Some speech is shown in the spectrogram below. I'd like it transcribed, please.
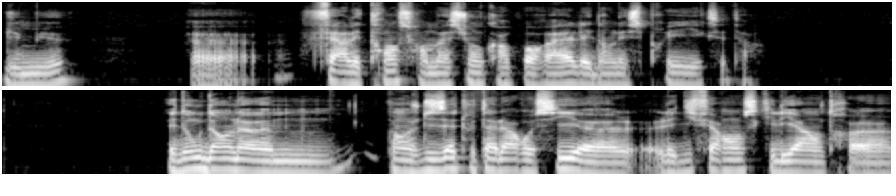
du mieux, euh, faire les transformations corporelles et dans l'esprit, etc. Et donc, dans le, quand je disais tout à l'heure aussi euh, les différences qu'il y a entre, euh,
